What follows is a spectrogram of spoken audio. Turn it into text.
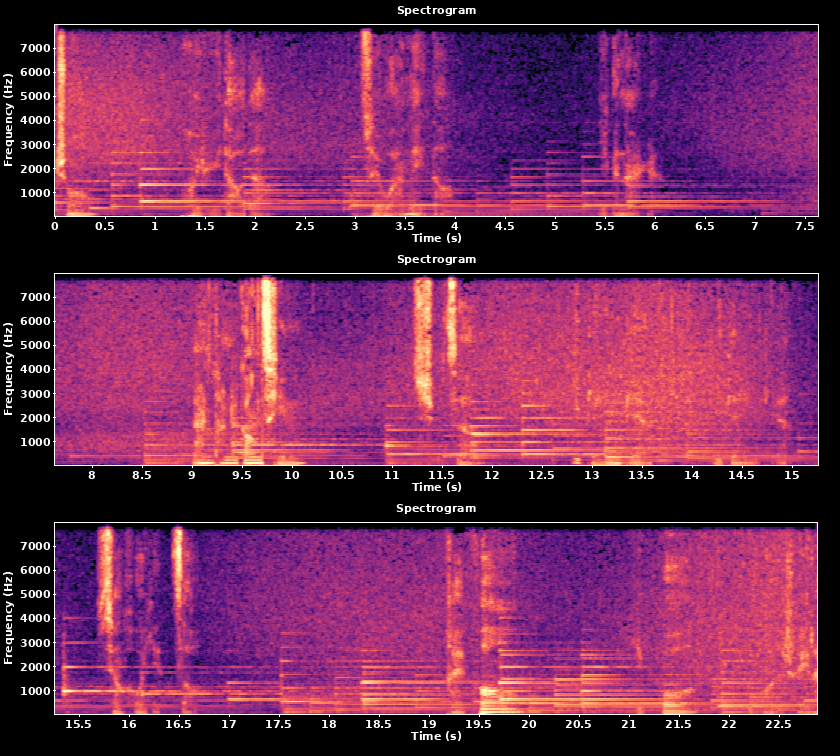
中。最完美的一个男人。男人弹着钢琴，曲子一点一点、一点一点向后演奏。海风一波一波的吹来，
